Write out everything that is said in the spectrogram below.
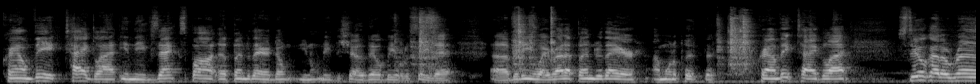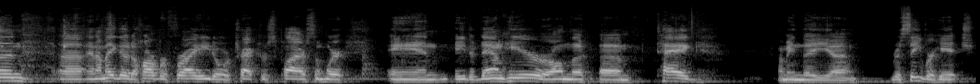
Crown Vic tag light in the exact spot up under there. Don't you don't need to show. They'll be able to see that. Uh, but anyway right up under there I'm going to put the Crown Vic tag light. Still got to run, uh, and I may go to Harbor Freight or Tractor Supply or somewhere, and either down here or on the um, tag, I mean the um, receiver hitch,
